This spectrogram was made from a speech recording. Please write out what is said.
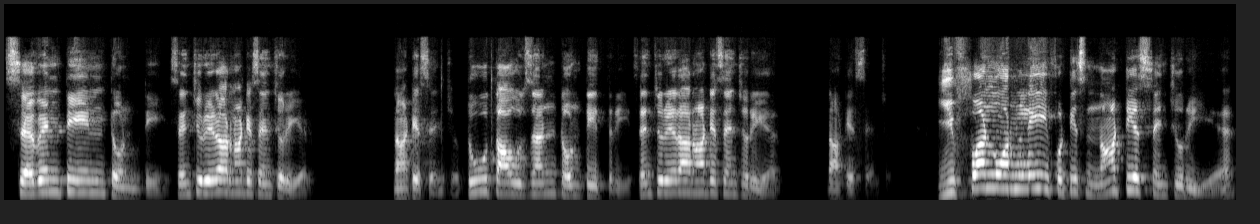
1720, century year or not a century year? Not a century. 2023, century year or not a century year? Not a century. If and only if it is not a century year,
